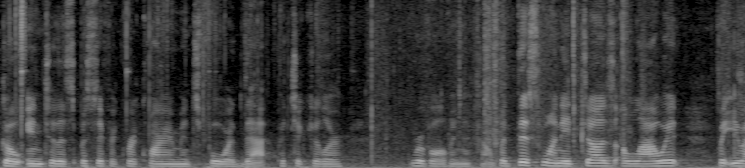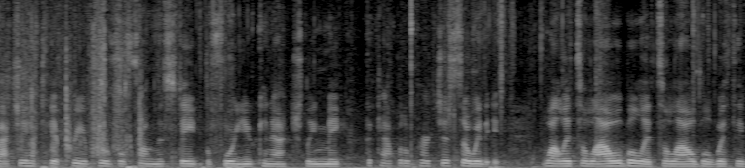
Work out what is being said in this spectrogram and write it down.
go into the specific requirements for that particular revolving account. But this one, it does allow it, but you actually have to get pre-approval from the state before you can actually make the capital purchase. So it, while it's allowable, it's allowable with a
